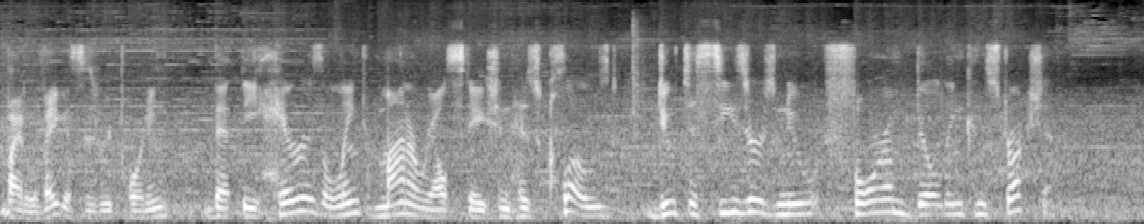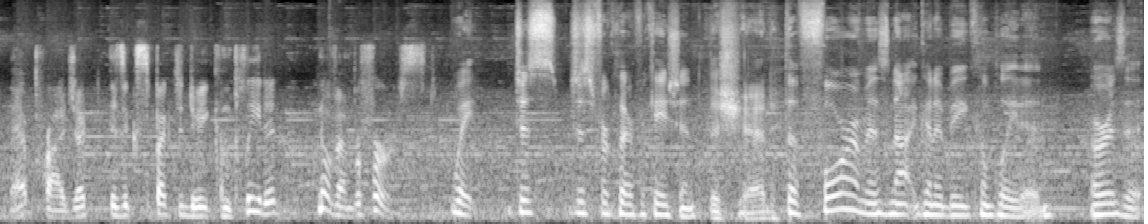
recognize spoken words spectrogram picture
Vital Vegas is reporting that the Harrah's LINQ monorail station has closed due to Caesar's new Forum building construction. That project is expected to be completed November 1st. Wait, just just for clarification, The shed. the forum is not going to be completed, or is it?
